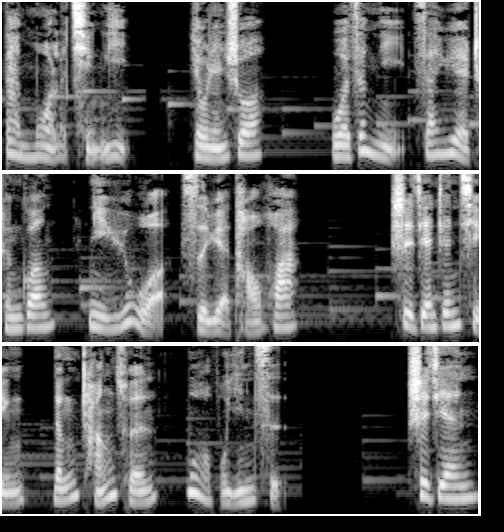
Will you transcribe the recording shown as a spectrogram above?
淡漠了情谊。有人说。我赠你三月春光，你与我四月桃花。世间真情能长存，莫不因此。世间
